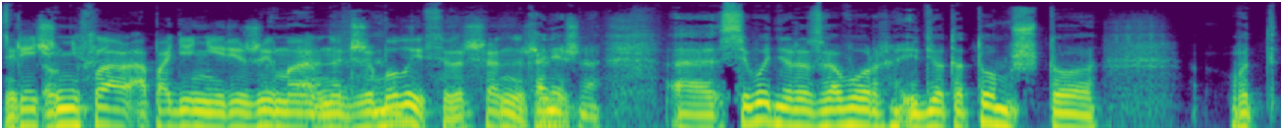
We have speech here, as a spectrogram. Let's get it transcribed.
Речь не шла о падении режима на Джибулы совершенно же. Конечно. Э, сегодня разговор идет о том, что вот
